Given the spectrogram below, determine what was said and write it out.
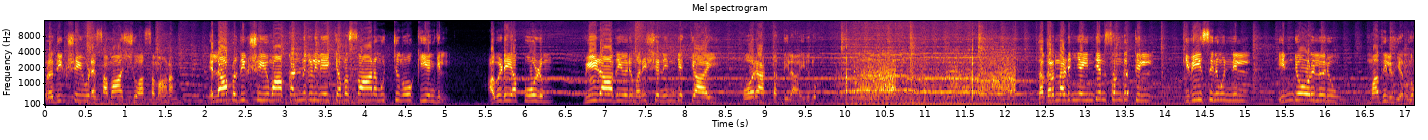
പ്രതീക്ഷയുടെ സമാശ്വാസമാണ്. എല്ലാ പ്രതീക്ഷയും ആ കണ്ണുകളിലേക്ക് അവസാനം ഉറ്റുനോക്കിയെങ്കിൽ അവിടെ അപ്പോഴും വീഴാതെ ഒരു മനുഷ്യൻ ഇന്ത്യക്കായി പോരാട്ടത്തിലായിരുന്നു. തകർന്നടിഞ്ഞ ഇന്ത്യൻ സംഘത്തിൽ കിവീസിന് മുന്നിൽ ഇൻഡോറിലൊരു മതിലുയർന്നു.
